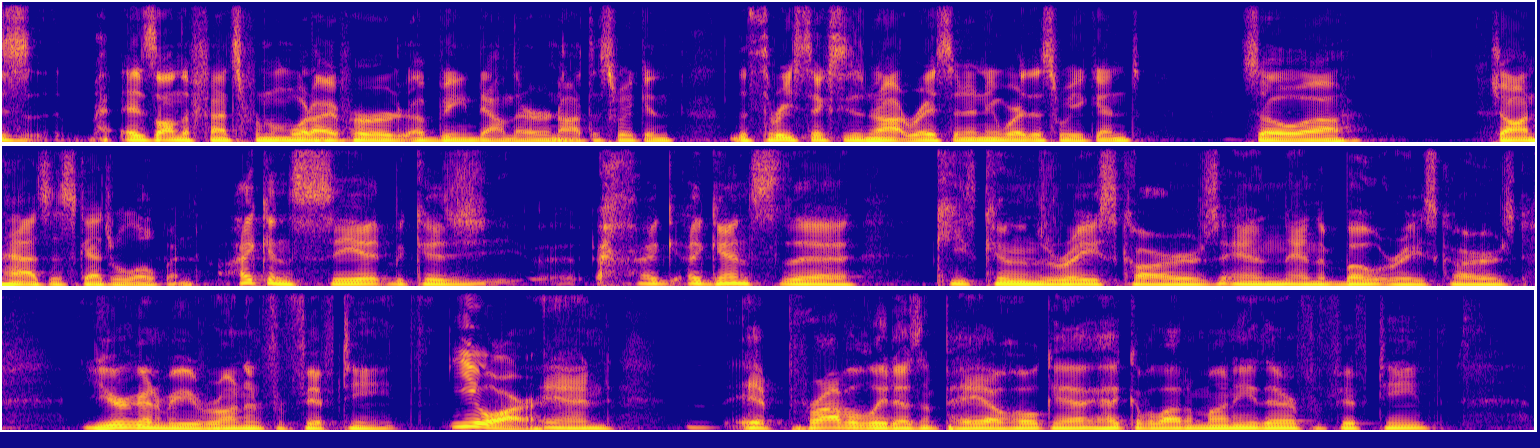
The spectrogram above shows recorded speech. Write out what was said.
Is on the fence from what I've heard of being down there or not this weekend. The 360s are not racing anywhere this weekend, so uh, John has his schedule open. I can see it because uh, against the Keith Kunz race cars and, and the boat race cars, you're going to be running for 15th. You are. And it probably doesn't pay a whole heck of a lot of money there for 15th.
